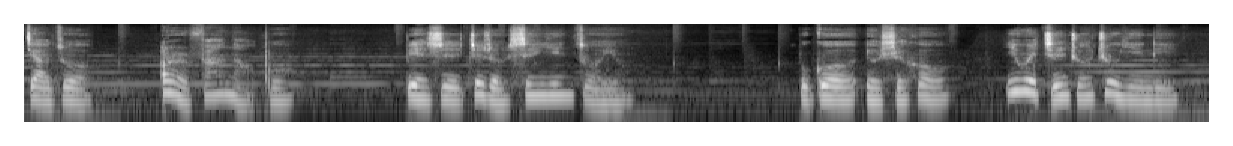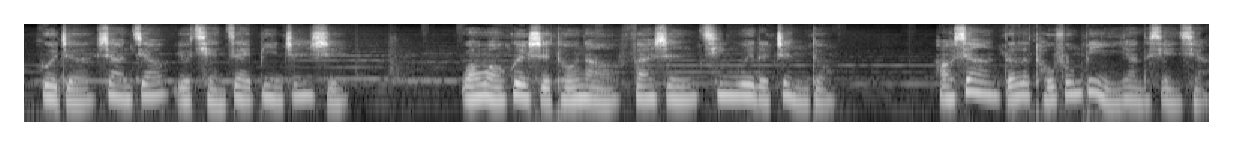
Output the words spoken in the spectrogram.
叫做阿尔法脑波，便是这种声音作用。不过有时候因为执着注意力或者上焦有潜在病症时，往往会使头脑发生轻微的震动，好像得了头风病一样的现象。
